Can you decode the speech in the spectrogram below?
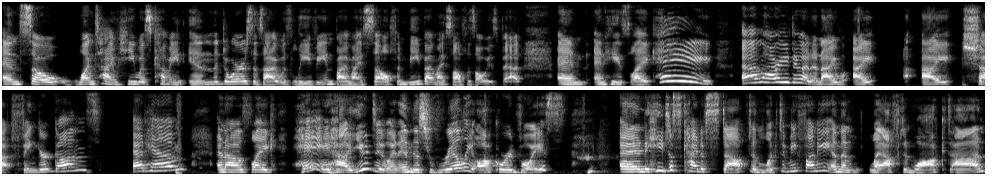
And so one time he was coming in the doors as I was leaving by myself, and me by myself is always bad. And, and he's like, Hey, Em, how are you doing? And I, I, I shot finger guns at him and I was like, "Hey, how you doing?" in this really awkward voice. And he just kind of stopped and looked at me funny and then laughed and walked on.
